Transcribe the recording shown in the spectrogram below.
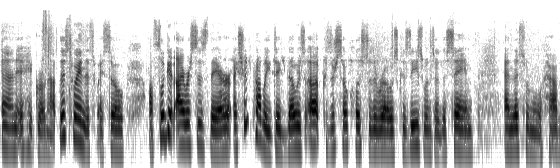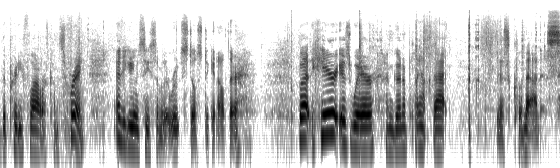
And it had grown out this way and this way. So I'll still get irises there. I should probably dig those up because they're so close to the rose because these ones are the same. And this one will have the pretty flower come spring. And you can even see some of the roots still sticking out there. But here is where I'm going to plant that, this clematis.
